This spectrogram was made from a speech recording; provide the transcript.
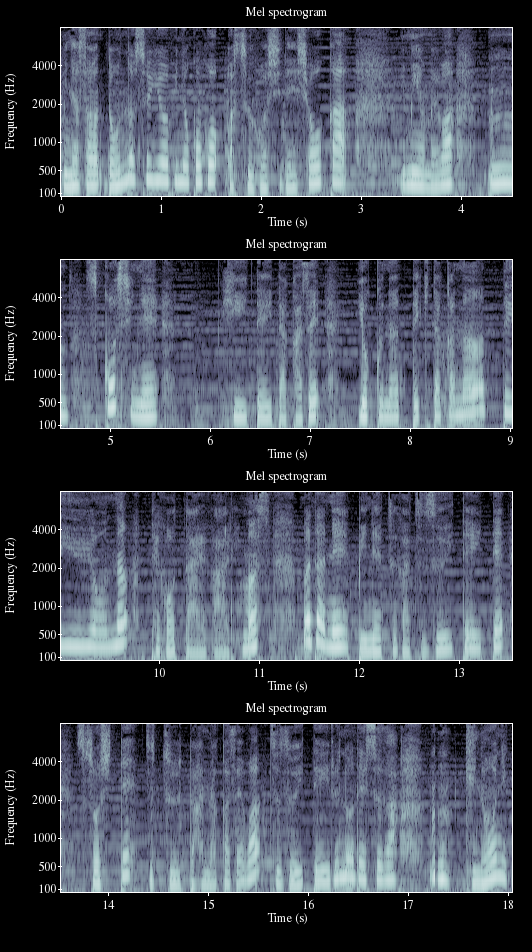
皆さんどんな水曜日の午後お過ごしでしょうか？弓嫁はうん少しね引いていた風良くなってきたかなっていうような手応えがあります。まだね微熱が続いていてそして頭痛と鼻風邪は続いているのですがうん昨日に比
